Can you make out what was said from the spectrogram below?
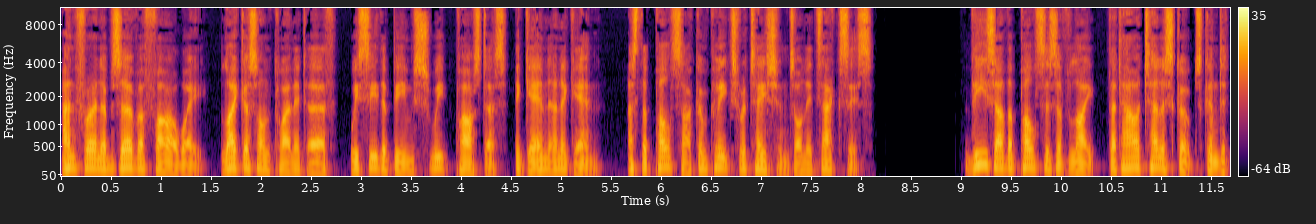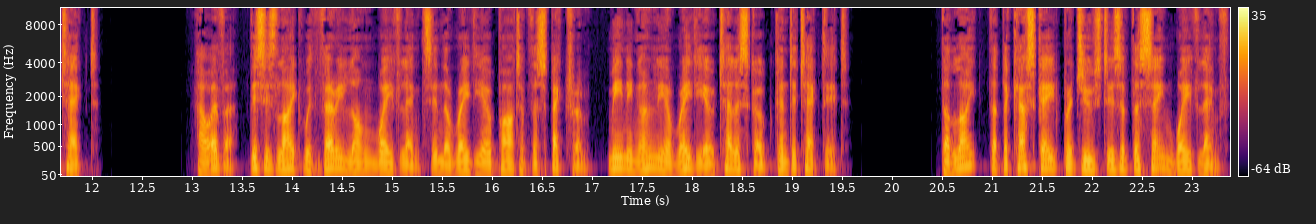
And for an observer far away, like us on planet Earth, we see the beams sweep past us again and again, as the pulsar completes rotations on its axis. These are the pulses of light that our telescopes can detect. However, this is light with very long wavelengths in the radio part of the spectrum, meaning only a radio telescope can detect it. The light that the cascade produced is of the same wavelength,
